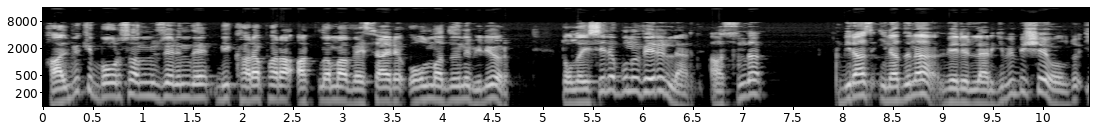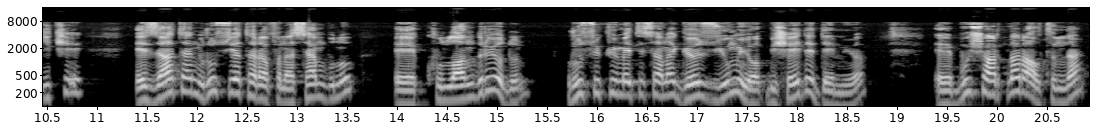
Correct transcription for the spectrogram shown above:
Halbuki borsanın üzerinde bir kara para aklama vesaire olmadığını biliyorum. Dolayısıyla bunu verirlerdi. Aslında biraz inadına verirler gibi bir şey oldu. İki, e zaten Rusya tarafına sen bunu e, kullandırıyordun. Rus hükümeti sana göz yumuyor, bir şey de demiyor. E, bu şartlar altında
